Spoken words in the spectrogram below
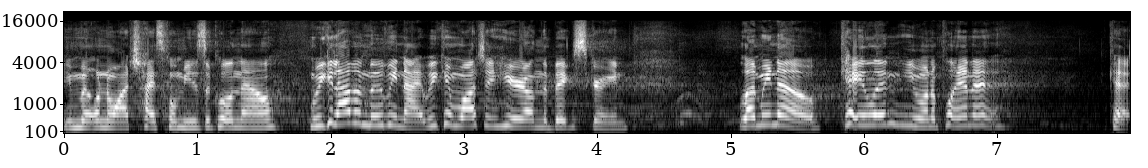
You might want to watch High School Musical now. We can have a movie night. We can watch it here on the big screen. Let me know. Kaylin, you want to plan it? Okay.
